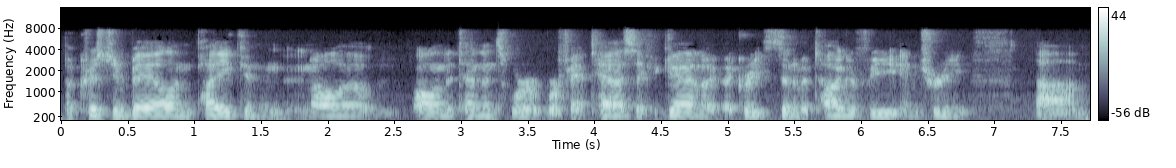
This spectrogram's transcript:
but Christian Bale and Pike and, and all all in attendance were, were fantastic. Again, a, a great cinematography entry. Um,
